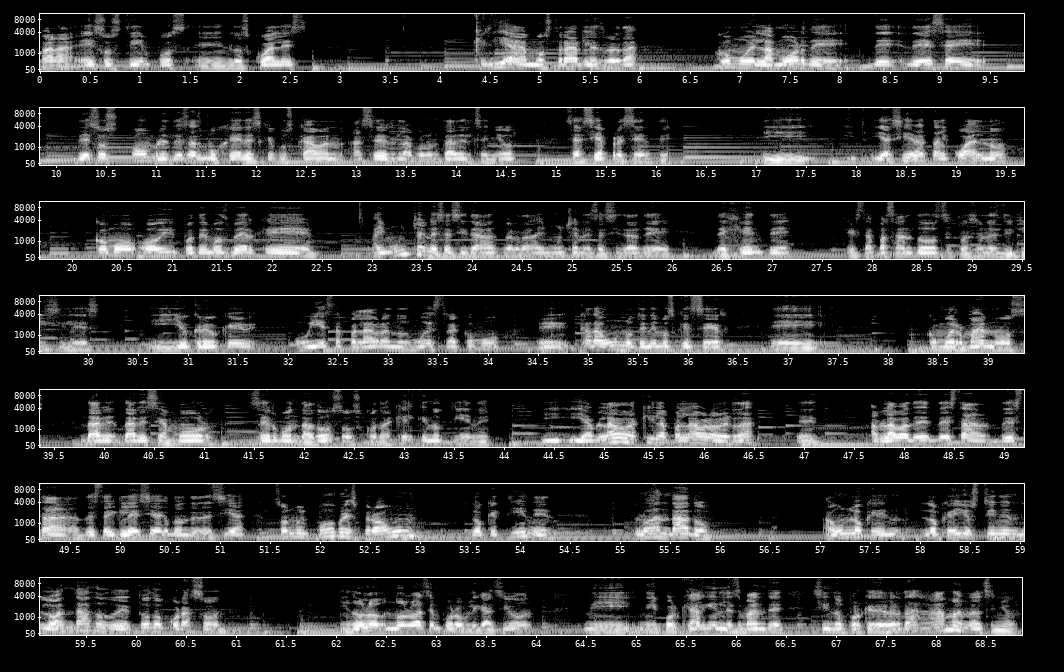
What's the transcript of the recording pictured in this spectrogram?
para esos tiempos en los cuales quería mostrarles, ¿verdad? Cómo el amor de, de, ese, de esos hombres, de esas mujeres que buscaban hacer la voluntad del Señor, se hacía presente. Y, y, así era tal cual, ¿no? Como hoy podemos ver que hay mucha necesidad, ¿verdad? Hay mucha necesidad de, de gente que está pasando situaciones difíciles. Y yo creo que hoy esta palabra nos muestra cómo eh, cada uno tenemos que ser eh, como hermanos, dar, dar ese amor, ser bondadosos con aquel que no tiene. Y, hablaba aquí la palabra, ¿verdad? Eh, hablaba de, esta, de, esta, de esta iglesia donde decía, son muy pobres, pero aún lo que tienen lo han dado. Aún lo que, lo que ellos tienen lo han dado de todo corazón. Y no lo, no lo hacen por obligación, ni, ni porque alguien les mande, sino porque de verdad aman al Señor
